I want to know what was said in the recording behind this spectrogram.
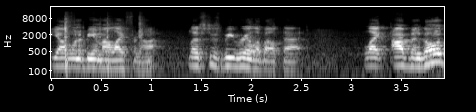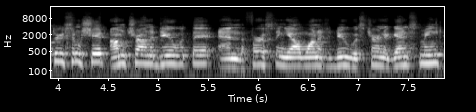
y'all want to be in my life or not. Let's just be real about that. Like, I've been going through some shit, I'm trying to deal with it, and the first thing y'all wanted to do was turn against me.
